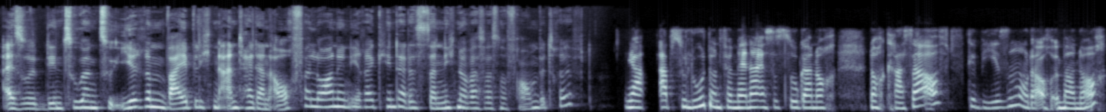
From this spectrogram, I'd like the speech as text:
also den Zugang zu ihrem weiblichen Anteil dann auch verloren in ihrer Kindheit? Das ist dann nicht nur was, was nur Frauen betrifft? Ja, absolut. Und für Männer ist es sogar noch, noch krasser oft gewesen oder auch immer noch,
